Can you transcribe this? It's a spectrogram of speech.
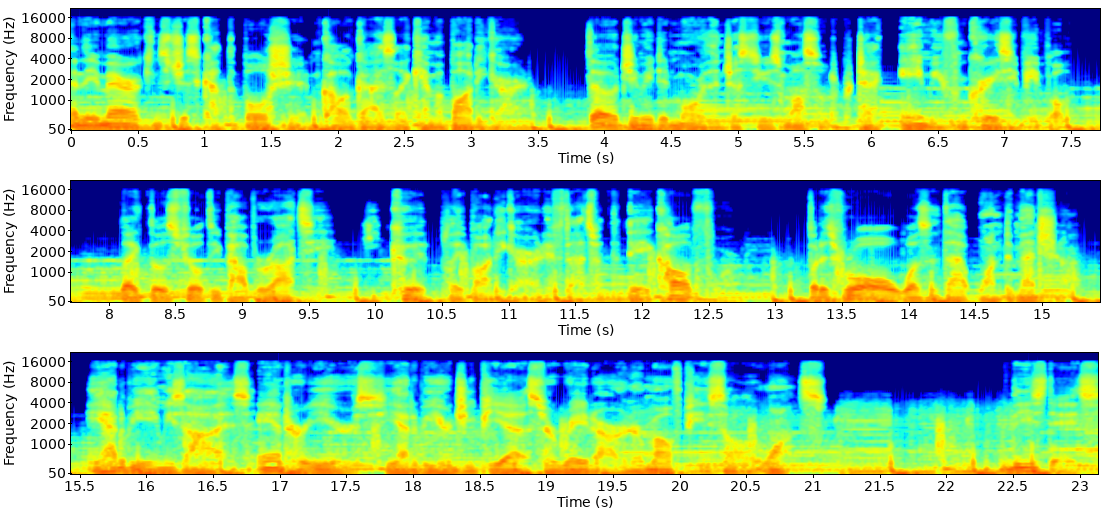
And the Americans just cut the bullshit and called guys like him a bodyguard. Though Jimmy did more than just use muscle to protect Amy from crazy people. Like those filthy paparazzi, he could play bodyguard if that's what the day called for. But his role wasn't that one dimensional. He had to be Amy's eyes and her ears. He had to be her GPS, her radar, and her mouthpiece all at once. These days,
